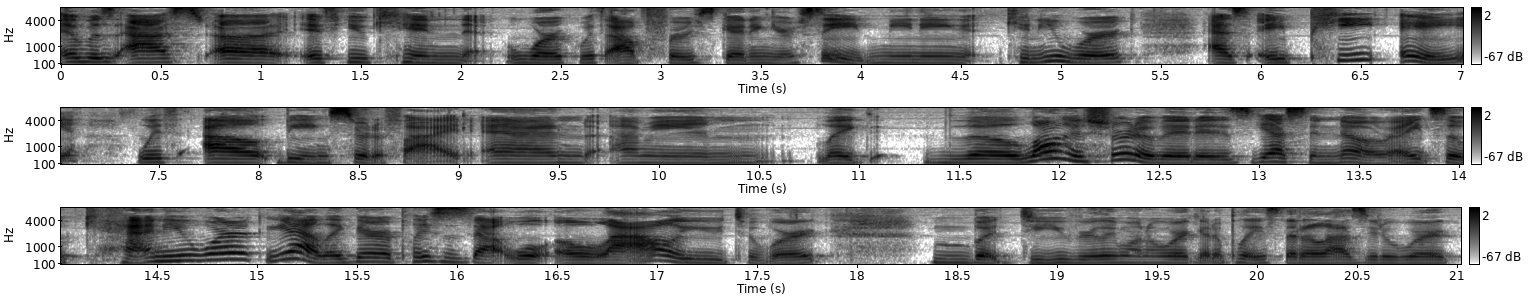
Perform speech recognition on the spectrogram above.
It was asked uh, if you can work without first getting your C, meaning, can you work as a PA without being certified? And I mean, like, the long and short of it is yes and no, right? So, can you work? Yeah, like there are places that will allow you to work, but do you really want to work at a place that allows you to work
